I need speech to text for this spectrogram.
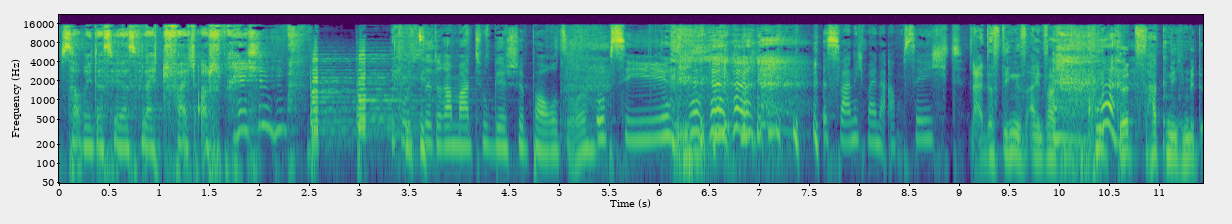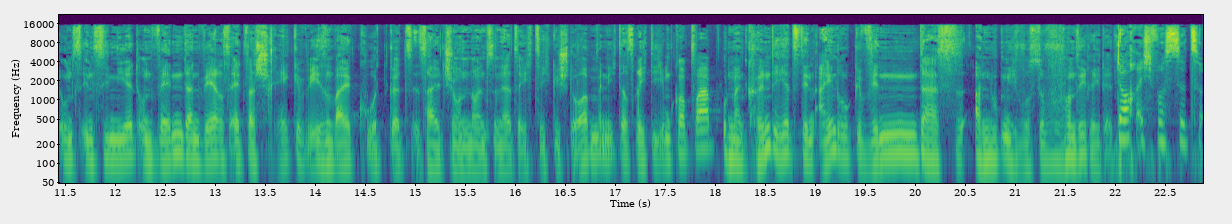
sorry, dass wir das vielleicht falsch aussprechen. Kurze dramaturgische Pause. Upsi. es war nicht meine Absicht. Nein, das Ding ist einfach, Kurt Götz hat nicht mit uns inszeniert und wenn, dann wäre es etwas schräg gewesen, weil Kurt Götz ist halt schon 1960 gestorben, wenn ich das richtig im Kopf habe. Und man könnte jetzt den Eindruck gewinnen, dass Anouk nicht wusste, wovon sie redet. Doch, ich wusste zu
